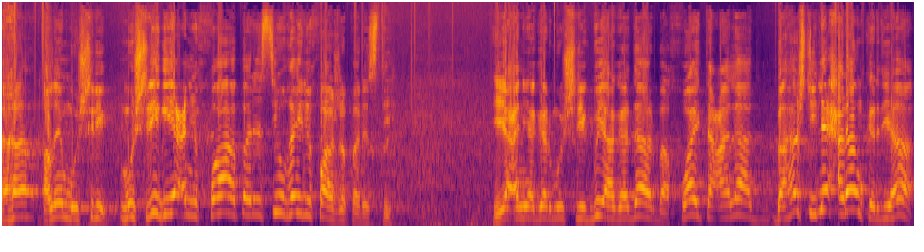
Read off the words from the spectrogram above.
ئەها ئەڵێ مشریک مشریک یعنی خوا پەرستی و غیری خواژە پەرستی یعنی ئەگەر مشریک بووی ئاگادار بە خوای تەعالات بەهشتی لێ حرام کردی ها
